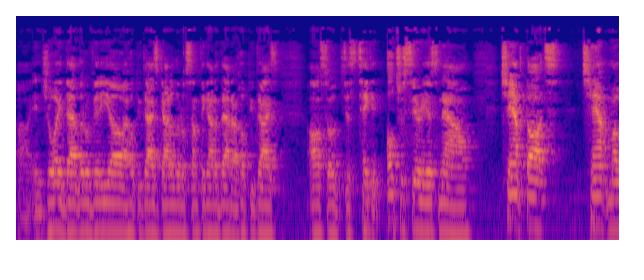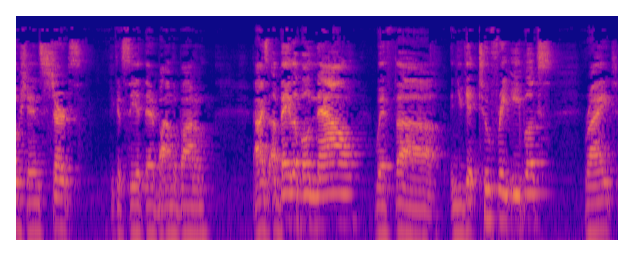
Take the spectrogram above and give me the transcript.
uh, enjoyed that little video. I hope you guys got a little something out of that. I hope you guys also just take it ultra serious now. Champ Thoughts, Champ Motions, shirts. You can see it there on the bottom. Guys, available now with, uh, and you get two free ebooks, right?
